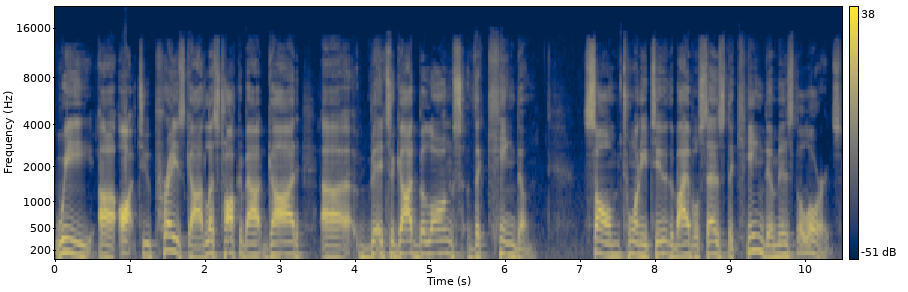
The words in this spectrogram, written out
we uh, ought to praise God. Let's talk about God. Uh, to God belongs the kingdom. Psalm 22, the Bible says, The kingdom is the Lord's.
